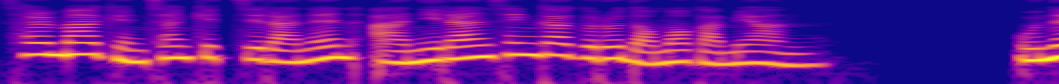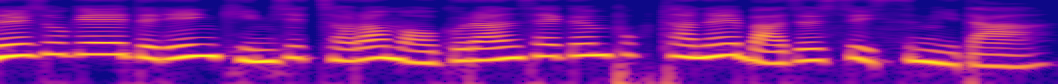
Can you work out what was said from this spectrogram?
설마 괜찮겠지라는 안일한 생각으로 넘어가면 오늘 소개해드린 김 씨처럼 억울한 세금 폭탄을 맞을 수 있습니다.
